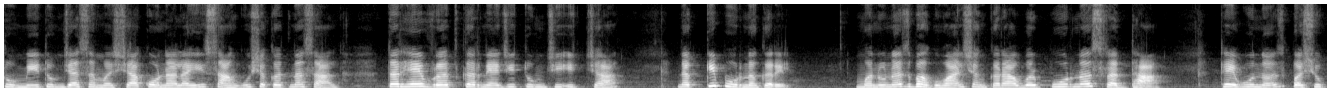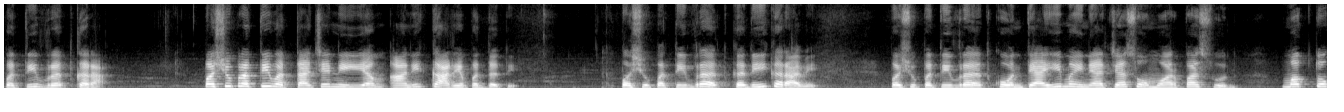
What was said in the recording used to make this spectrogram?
तुम्ही तुमच्या समस्या कोणालाही सांगू शकत नसाल तर हे व्रत करण्याची तुमची इच्छा नक्की पूर्ण करेल. म्हणूनच भगवान शंकरावर पूर्ण श्रद्धा ठेवूनच पशुपती व्रत करा. पशुपती व्रताचे नियम आणि कार्यपद्धती. पशुपती व्रत कधी करावे. पशुपती व्रत कोणत्याही महिन्याच्या सोमवारपासून मग तो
